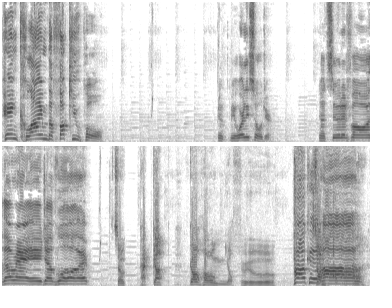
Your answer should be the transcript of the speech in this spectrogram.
Ping climbed the fuck you pole. You have to be a worthy soldier. Not suited for the rage of war. So pack up, go home. You're through. How could Some- I?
